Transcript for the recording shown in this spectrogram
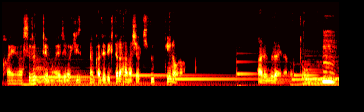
会話するっていうのも親父がきなんか出てきたら話を聞くっていうのがあるぐらいなのと、うん。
